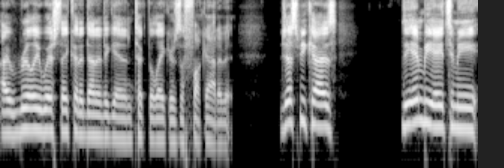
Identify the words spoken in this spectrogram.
I really wish they could have done it again and took the Lakers the fuck out of it. Just because the NBA to me,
